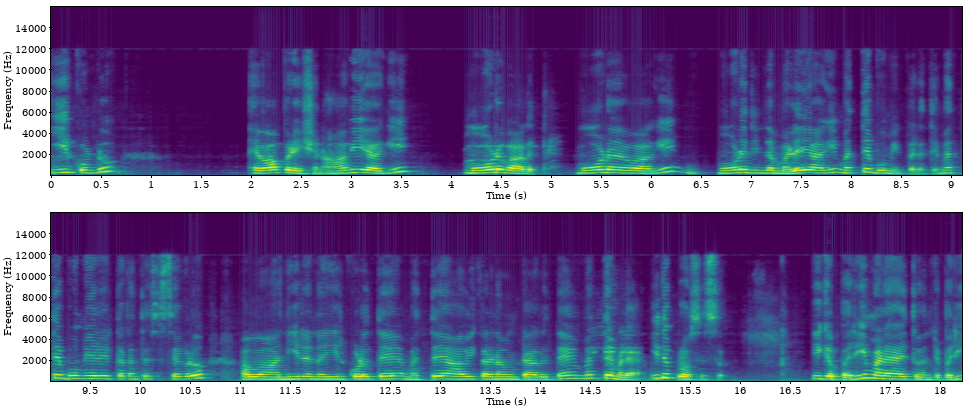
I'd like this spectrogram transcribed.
ಹೀರ್ಕೊಂಡು ಎವಾಪರೇಷನ್ ಆವಿಯಾಗಿ ಮೋಡವಾಗುತ್ತೆ. ಮೋಡವಾಗಿ, ಮೋಡದಿಂದ ಮಳೆಯಾಗಿ ಮತ್ತೆ ಭೂಮಿಗೆ ಬರುತ್ತೆ. ಮತ್ತೆ ಭೂಮಿಯಲ್ಲಿ ಇರ್ತಕ್ಕಂಥ ಸಸ್ಯಗಳು, ಅವು ಆ ನೀರನ್ನು ಹೀರ್ಕೊಳ್ಳುತ್ತೆ, ಮತ್ತೆ ಆವಿಕರಣ ಉಂಟಾಗುತ್ತೆ, ಮತ್ತೆ ಮಳೆ. ಇದು ಪ್ರೋಸೆಸ್ ಈಗ ಬರೀ ಮಳೆ ಆಯಿತು ಅಂದರೆ, ಬರೀ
